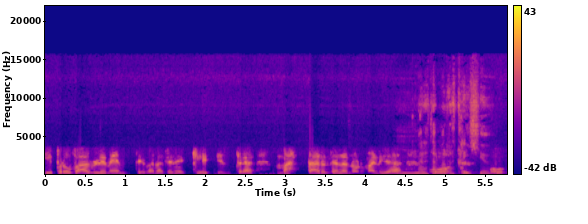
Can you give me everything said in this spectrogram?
y probablemente van a tener que entrar más tarde a la normalidad mm, o,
